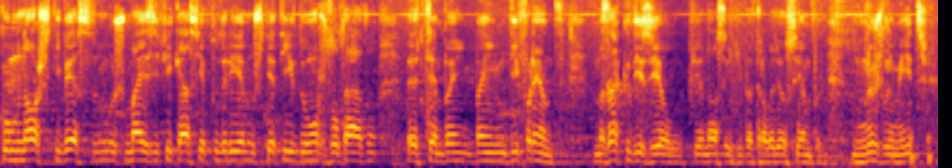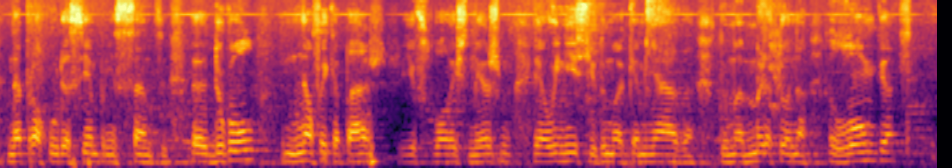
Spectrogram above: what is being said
Como nós tivéssemos mais eficácia, poderíamos ter tido um resultado eh, também bem diferente. Mas há que dizê-lo que a nossa equipa trabalhou sempre nos limites, na procura sempre incessante eh, do gol, não foi capaz, e o futebol é isto mesmo, é o início de uma caminhada, de uma maratona longa,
